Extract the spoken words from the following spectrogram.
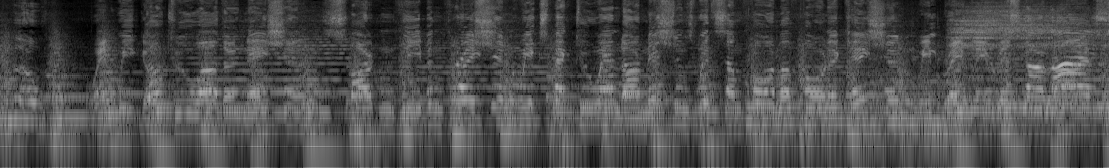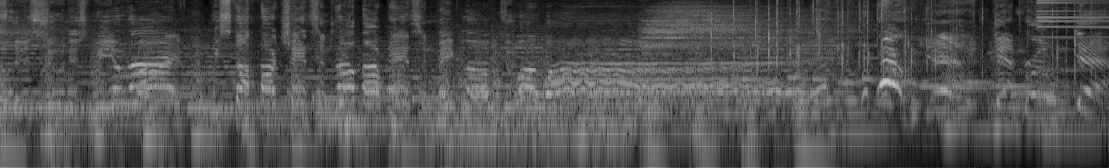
God. Listen, though. When we go to other nations, Spartan, Theban, Thracian, we expect to end our missions with some form of fornication. We bravely risk our lives so that as soon as we arrive, we stop our chance and drop our pants and make love to our wives. Yeah, yeah, bro, yeah.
